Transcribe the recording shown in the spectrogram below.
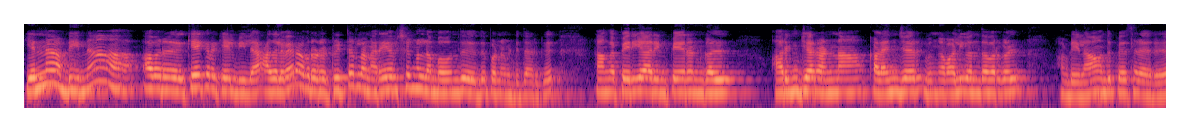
என்ன அப்படின்னா அவர் கேட்குற கேள்வியில் அதில் வேறு அவரோட ட்விட்டரில் நிறைய விஷயங்கள் நம்ம வந்து இது பண்ண வேண்டியதாக இருக்குது நாங்கள் பெரியாரின் பேரன்கள் அறிஞர் அண்ணா கலைஞர் இவங்க வழி வந்தவர்கள் அப்படிலாம் வந்து பேசுகிறாரு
